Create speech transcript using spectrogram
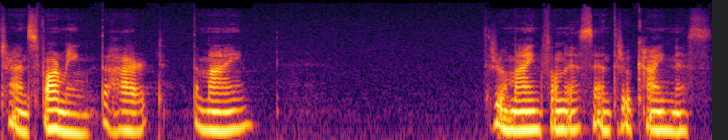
transforming the heart, the mind, through mindfulness and through kindness.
